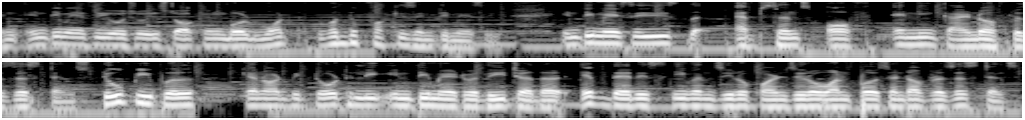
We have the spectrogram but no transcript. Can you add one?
In Intimacy Osho is talking about what what the fuck is intimacy? Intimacy is the absence of any kind of resistance. Two people cannot be totally intimate with each other if there is even 0.01% of resistance.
